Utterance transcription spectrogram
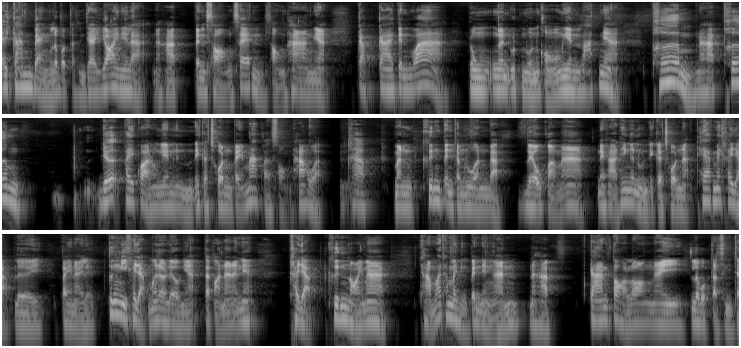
ไอการแบ่งระบบตัดสินใจย่อยนี่แหละนะครับ เป็นสองเส้นสองทางเนี่ยกลับกลายเป็นว่าโรงเงินอุดหนุนของโรงเรียนรัฐเนี่ยเพิ่มนะครับเพิ่มเยอะไปกว่าโรงเรียนเอกชนไปมากกว่าสองเท่าอะครับมันขึ้นเป็นจำนวนแบบเร็วกว่ามากในขณะที่เงินหนุนเอกชนอะแทบไม่ขยับเลยไปไหนเลยเพิ่งมีขยับเมื่อเร็วๆเนี้ยแต่ก่อนหน้านั้นเนี่ยขยับขึ้นน้อยมาก ถามว่าทำไมถึงเป็นอย่างนั้นนะครับ การต่อรองในระบบตัดสินใจ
